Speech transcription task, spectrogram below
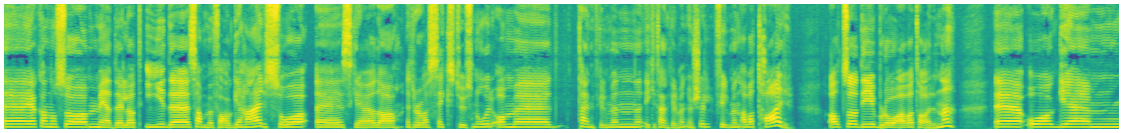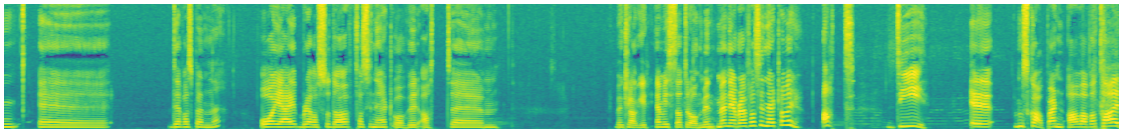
Eh, Jeg kan også meddele at i det samme faget her, så eh, skrev jeg da, jeg tror det var 6000 ord om eh, tegnefilmen, ikke tegnefilmen, unnskyld, filmen Avatar. Altså de blå avatarene. Eh, og eh, eh, det var spennende. Og jeg ble også da fascinert over at eh, Beklager, jeg mista tråden min. Men jeg ble fascinert over at de eh, Skaperen av Avatar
